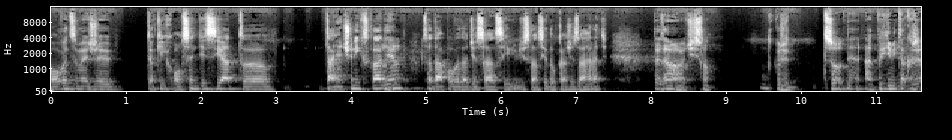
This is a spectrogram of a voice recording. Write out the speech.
povedzme, že takých 80 uh, tanečných skladieb uh-huh. sa dá povedať, že sa, asi, že sa asi dokáže zahrať. To je zaujímavé číslo. Akože, čo, a príde mi to akože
